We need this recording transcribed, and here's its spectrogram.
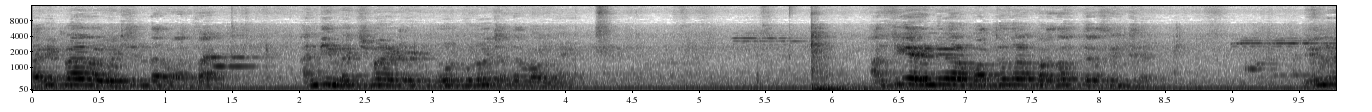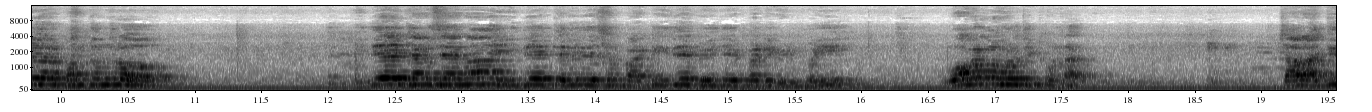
పరిపాలన వచ్చిన తర్వాత అన్ని మర్చిపోయినటువంటి మూర్ఖుడు చంద్రబాబు నాయుడు. అందుకే రెండు వేల పంతొమ్మిదిలో ప్రజలు తిరస్కరించారు. రెండు వేల పంతొమ్మిదిలో ఇదే జనసేన ఇదే తెలుగుదేశం పార్టీ ఇదే బీజేపీ పార్టీ విడిపోయి ఒకరిని ఒకరు తిట్టుకున్నారు చాలా అతి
